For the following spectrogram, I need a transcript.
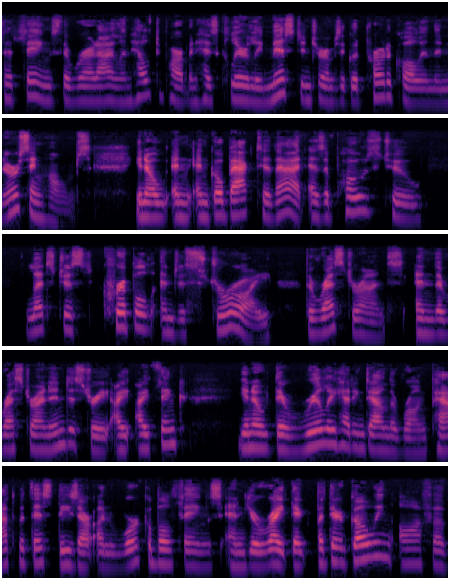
the things the Rhode Island Health Department has clearly missed in terms of good protocol in the nursing homes, you know, and, and go back to that as opposed to let's just cripple and destroy the restaurants and the restaurant industry. I, I think, you know, they're really heading down the wrong path with this. These are unworkable things. And you're right, they're, but they're going off of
